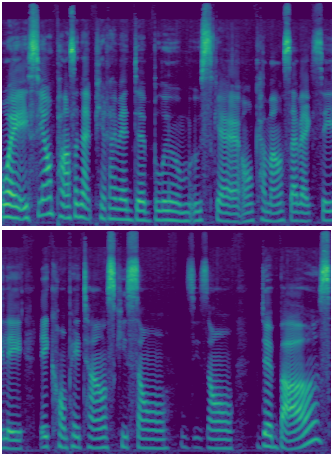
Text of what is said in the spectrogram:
Oui, et si on pense à la pyramide de Bloom, où ce on commence avec les, les compétences qui sont, disons, de base,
